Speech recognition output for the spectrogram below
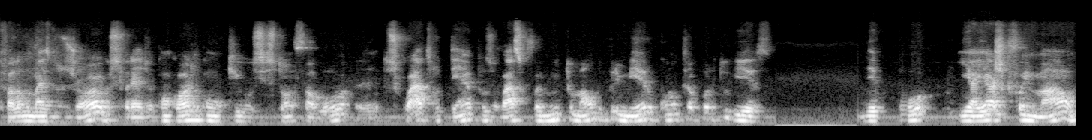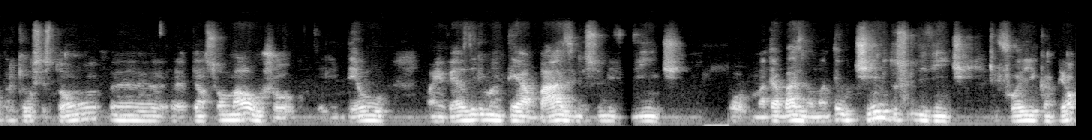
Falando mais dos jogos, Fred, eu concordo com o que o Siston falou. Eh, dos quatro tempos, o Vasco foi muito mal no primeiro contra a Portuguesa. Depois, e aí acho que foi mal, porque o Siston uh, pensou mal o jogo. Ele deu, ao invés de ele manter a base do sub-20, ou manter a base, não, manter o time do sub-20, que foi campeão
